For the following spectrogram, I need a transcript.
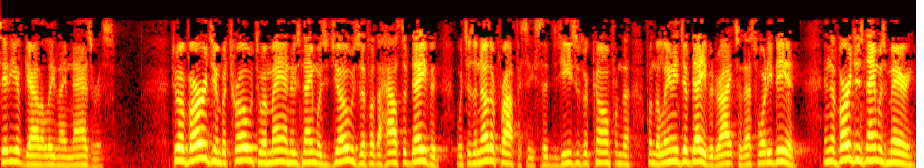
city of Galilee named Nazareth to a virgin betrothed to a man whose name was Joseph of the house of David, which is another prophecy. Said Jesus would come from the, from the lineage of David, right? So that's what he did. And the virgin's name was Mary.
